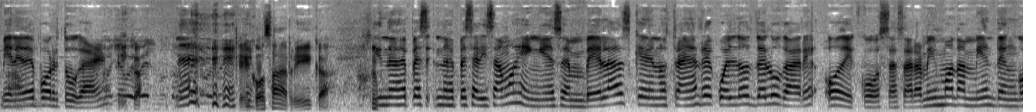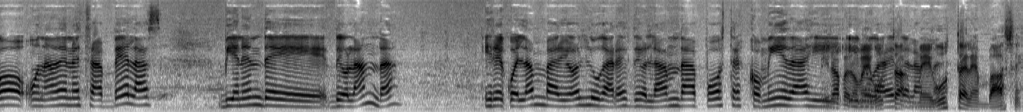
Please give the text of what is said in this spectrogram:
Viene de Portugal. Rica. Qué cosa rica. y nos, espe- nos especializamos en eso, en velas que nos traen recuerdos de lugares o de cosas. Ahora mismo también tengo una de nuestras velas, vienen de, de Holanda y recuerdan varios lugares de Holanda, postres, comidas y, Mira, pero y me lugares de Holanda. me gusta el envase.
